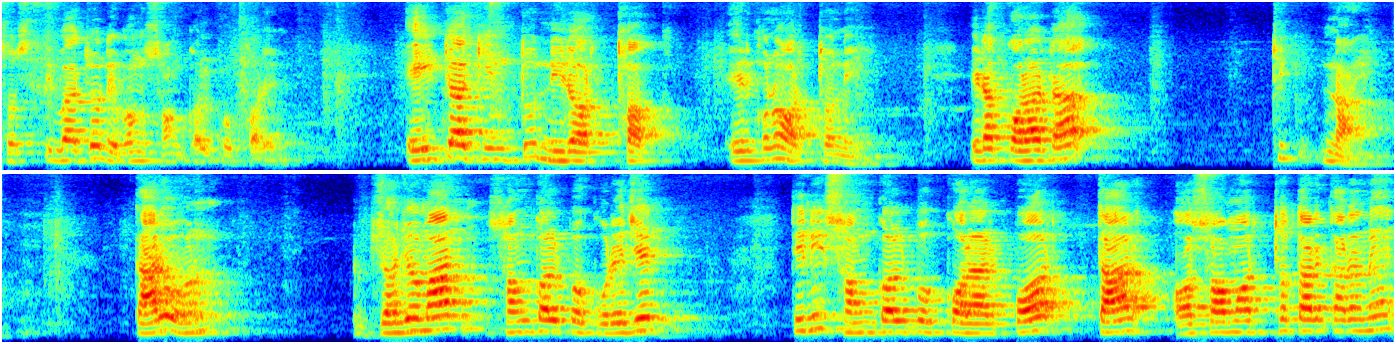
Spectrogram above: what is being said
স্বস্তিবাচন এবং সংকল্প করেন। এইটা কিন্তু নিরর্থক, এর কোনো অর্থ নেই। এটা করাটা ঠিক নয়। কারণ যজমান সংকল্প করেছেন, তিনি সংকল্প করার পর তার অসমর্থতার কারণে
